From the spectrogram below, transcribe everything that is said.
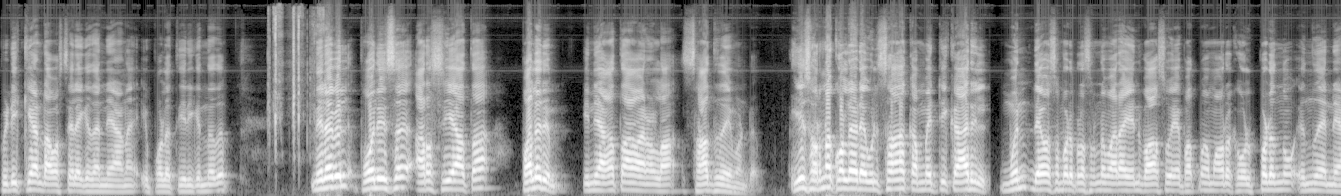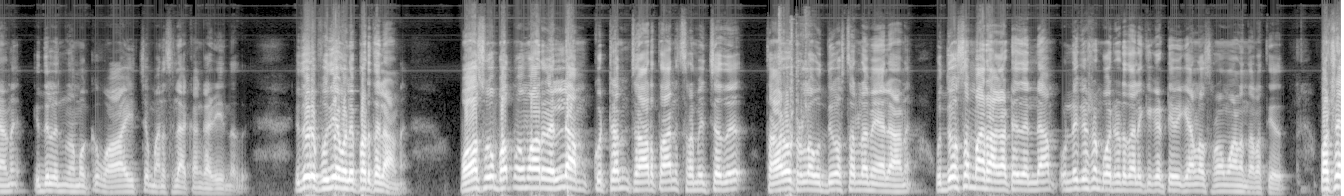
പിടിക്കേണ്ട അവസ്ഥയിലേക്ക് തന്നെയാണ് ഇപ്പോൾ എത്തിയിരിക്കുന്നത്. നിലവിൽ പോലീസ് അറസ്റ്റ് ചെയ്യാത്ത പലരും ഇനി അകത്താകാനുള്ള സാധ്യതയുമുണ്ട്. ഈ സ്വർണക്കൊള്ളയുടെ ഉത്സാഹ കമ്മിറ്റിക്കാരിൽ മുൻ ദേവസ്വം ബോർഡ് പ്രസിഡന്റുമാരായ എൻ വാസുവെ പത്മമാവറൊക്കെ ഉൾപ്പെടുന്നു എന്ന് തന്നെയാണ് ഇതിൽ നിന്ന് നമുക്ക് വായിച്ച് മനസ്സിലാക്കാൻ കഴിയുന്നത്. ഇതൊരു പുതിയ വെളിപ്പെടുത്തലാണ്. വാസുവും പത്മകുമാറും എല്ലാം കുറ്റം ചാർത്താൻ ശ്രമിച്ചത് താഴോട്ടുള്ള ഉദ്യോഗസ്ഥരുടെ മേലാണ്. ഉദ്യോഗസ്ഥന്മാരാകട്ടെ ഇതെല്ലാം ഉണ്ണികൃഷ്ണൻ പോറ്റിയുടെ തലയ്ക്ക് കെട്ടിവെക്കാനുള്ള ശ്രമമാണ് നടത്തിയത്. പക്ഷേ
